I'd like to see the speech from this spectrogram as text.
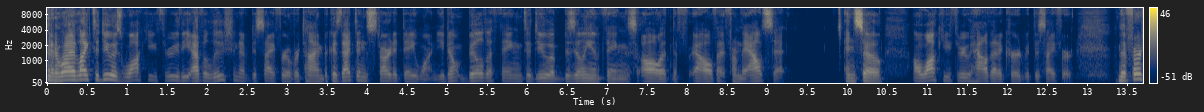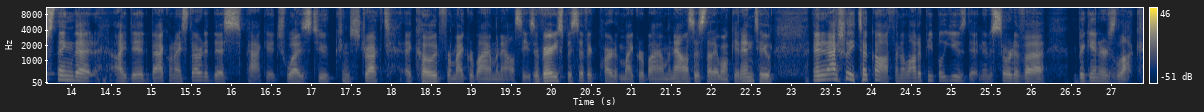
And what I'd like to do is walk you through the evolution of Decipher over time, because that didn't start at day one. You don't build a thing to do a bazillion things all, the, all from the outset. And so I'll walk you through how that occurred with Decipher. The first thing that I did back when I started this package was to construct a code for microbiome analyses, a very specific part of microbiome analysis that I won't get into. And it actually took off and a lot of people used it and it was sort of a beginner's luck.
